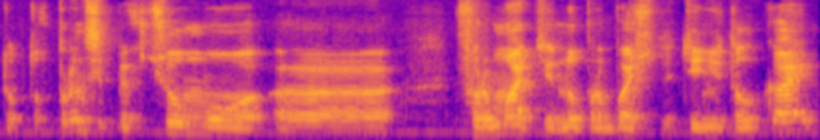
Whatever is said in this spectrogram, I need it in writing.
Тобто, в принципі, в цьому е, форматі, ну пробачте, тіні толкай.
